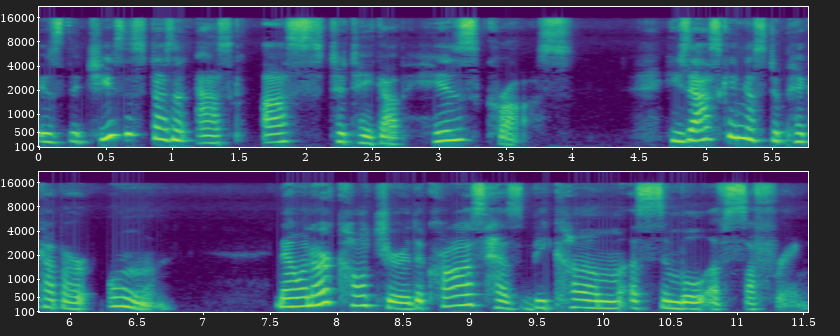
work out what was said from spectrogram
is that Jesus doesn't ask us to take up his cross. He's asking us to pick up our own. Now, in our culture, the cross has become a symbol of suffering.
